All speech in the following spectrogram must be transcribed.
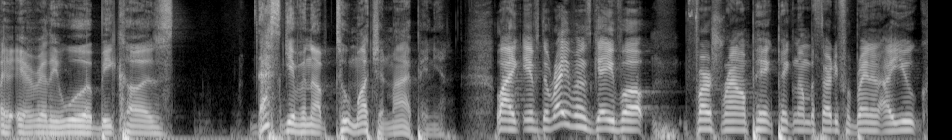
It, it really would because that's giving up too much, in my opinion. Like, if the Ravens gave up first round pick, pick number 30 for Brandon Aiyuk,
